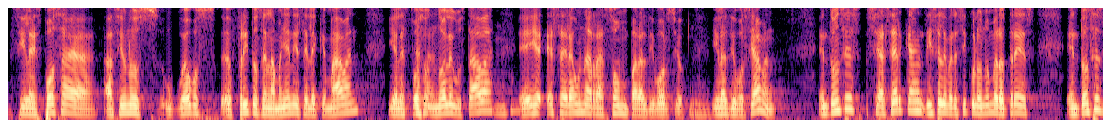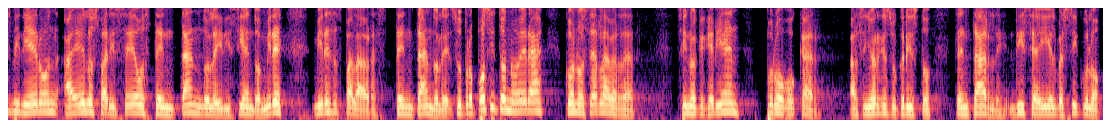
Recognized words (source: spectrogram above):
si la esposa hacía unos huevos eh, fritos en la mañana y se le quemaban y al esposo no le gustaba, esa era una razón para el divorcio. Y las divorciaban. Entonces se acercan, dice el versículo número 3, entonces vinieron a él los fariseos tentándole y diciendo, mire, mire esas palabras, tentándole. Su propósito no era conocer la verdad, sino que querían provocar, al Señor Jesucristo, tentarle. Dice ahí el versículo,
